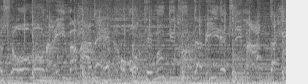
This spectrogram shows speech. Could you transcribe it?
よしょうもないままで表向きくたびれちまったけど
